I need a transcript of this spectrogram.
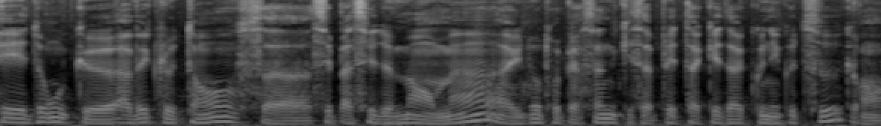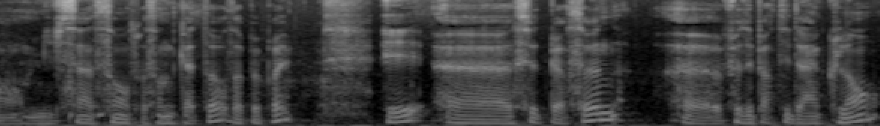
Et donc, euh, avec le temps, ça s'est passé de main en main à une autre personne qui s'appelait Takeda Kunikutsu, en 1574 à peu près. Et euh, cette personne faisait partie d'un clan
